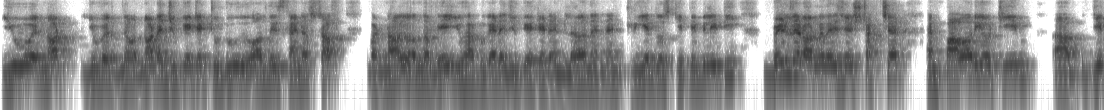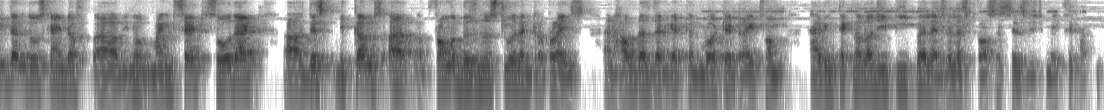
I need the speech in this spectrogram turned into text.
you were not you were no, not educated to do all this kind of stuff but now on the way you have to get educated and learn and then create those capability build that organization structure empower your team uh, give them those kind of uh, you know mindset so that uh, this becomes from a business to an enterprise. And how does that get converted right from having technology people as well as processes which makes it happen?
